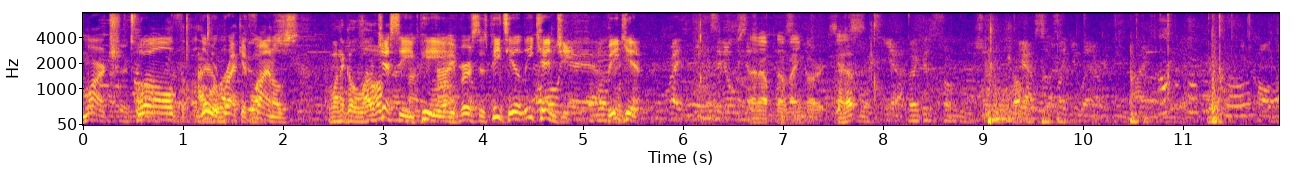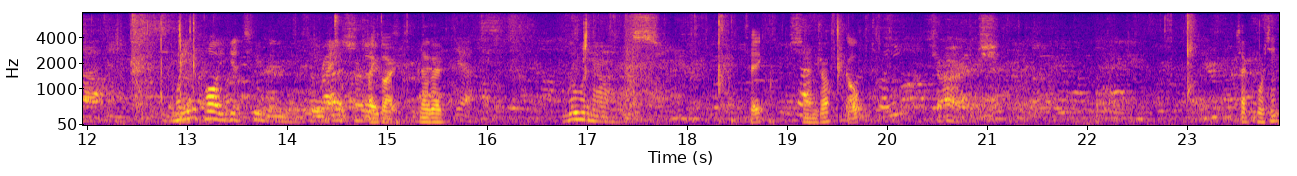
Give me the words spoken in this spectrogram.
March 12th lower bracket finals. Want to go low? Jesse P versus PTLE Kenji. Begin. Right, because it always Set up the Vanguard. Yes. up? Yeah. Yeah, so it's like you let everything die. Call that. When you call, you get two minions. So Right. just try Vanguard. No good. yeah. Luminize. Take. Sandra. Go. Charge. Second 14.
